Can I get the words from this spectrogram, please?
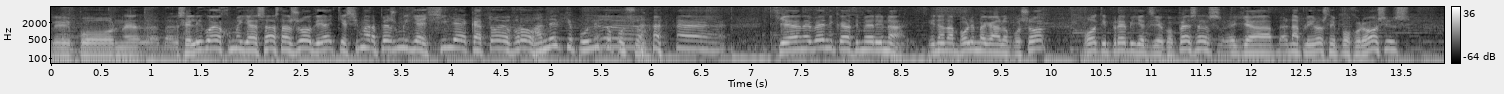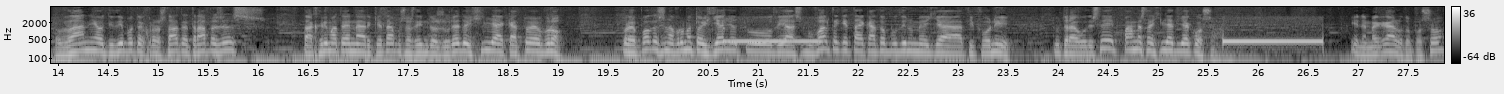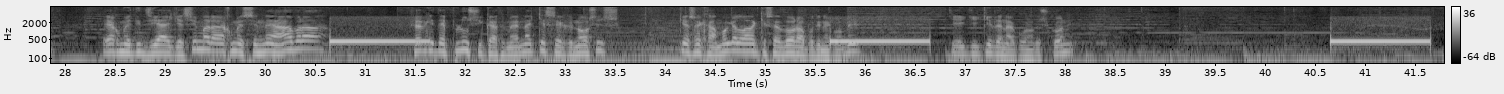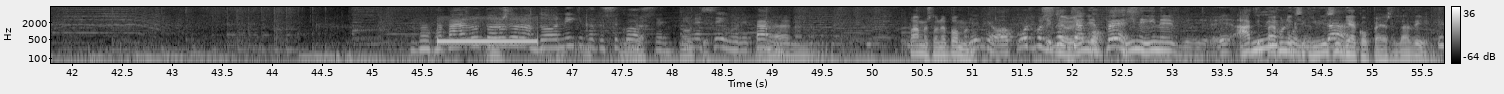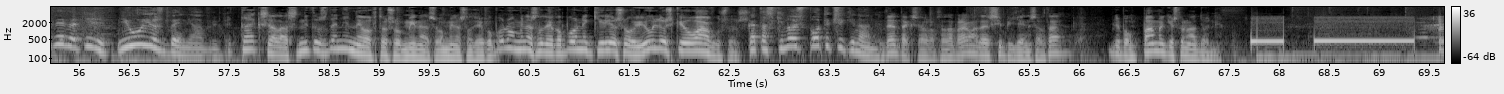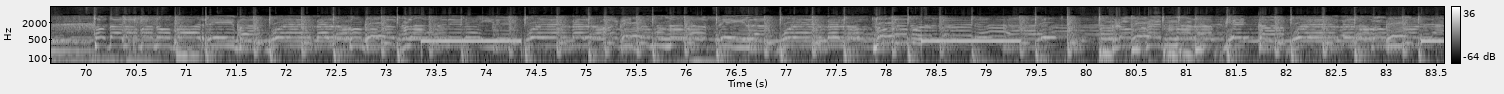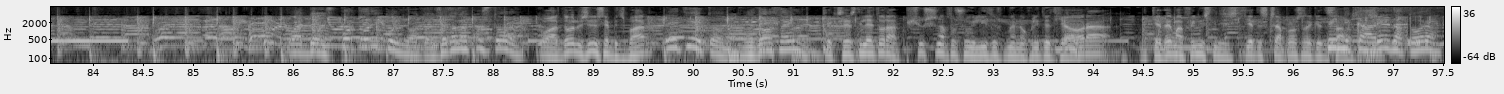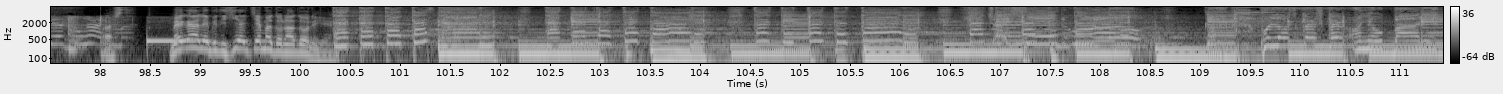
Λοιπόν, ε, σε λίγο έχουμε για εσάς τα ζώδια και σήμερα παίζουμε για 1100 ευρώ. Ανέβηκε πολύ το ποσό. και ανεβαίνει καθημερινά. Είναι ένα πολύ μεγάλο ποσό. Ό,τι πρέπει για τις διακοπές σας, για να πληρώσετε υποχρεώσεις, δάνεια, οτιδήποτε χρωστάτε, τράπεζες. Τα χρήματα είναι αρκετά που σας δίνει το Ζουρέντο, 1100 ευρώ. Προπόθεση να βρούμε το γέλιο του διάσημου. Βάλτε και τα 100 που δίνουμε για τη φωνή του τραγουδιστή. Πάμε στα 1200. Είναι μεγάλο το ποσό. Έχουμε DJI και σήμερα, έχουμε στη Νέα Αύρα. Φεύγετε πλούσιοι καθημερινά και σε γνώσεις και σε χαμόγελα αλλά και σε δώρα από την εκπομπή. Και εκεί, εκεί δεν ακούω να το σηκώνει. Θα πάρω τώρα τον Αντώνη και θα το σηκώσει. Ναι, Είμαι οκ. σίγουρη. Ναι, Πάμε. ναι, ναι, ναι. Πάμε στον επόμενο. Τέλεια, Ο κόσμος Δεν είναι ξέρω, είναι, διακοπές. είναι, είναι, ε, άτυπα έχουν Λείπουνε, ξεκινήσει αυτά. οι διακοπές δηλαδή. Ε, βέβαια, τι. Ιούλιος μπαίνει αύριο. Εντάξει, αλλά συνήθως δεν είναι αυτός ο μήνας ο μήνας των διακοπών. Ο μήνας των διακοπών είναι κυρίως ο Ιούλιος και ο Αύγουστος. Κατασκηνώσεις πότε ξεκινάνε; Δεν τα ξέρω αυτά τα πράγματα, εσύ πηγαίνεις αυτά. Λοιπόν, πάμε και στον Αντώνη. Αντώνη. Δεν τον ακούς τώρα. Ο Αντώνη είναι σε beach bar Ε, τι τώρα. Εδώ θα είναι. και ξέρει τι λέει τώρα. Ποιο είναι αυτό ο ηλίθιο που με ενοχλεί τέτοια ώρα και δεν με αφήνει στην ησυχία τη ξαπλώστα και τη Πίνει θάλασσα. καρύδα τώρα. Άστε. Μεγάλη επιτυχία και με τον Αντώνη. Jason Derulo. Pull up skirt, skirt on your body.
